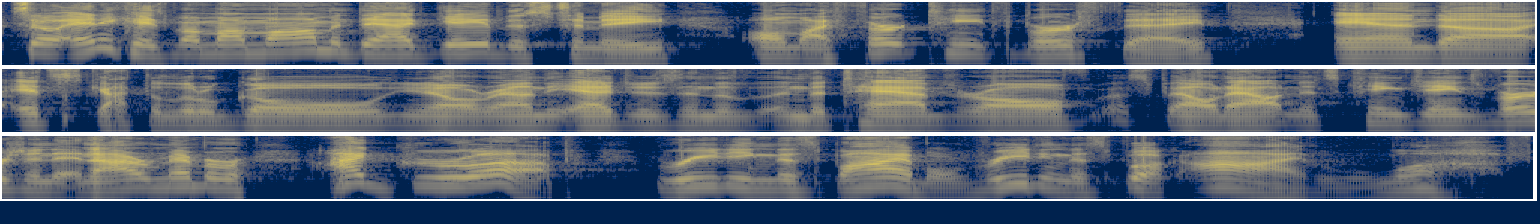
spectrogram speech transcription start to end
So, in any case, but my mom and dad gave this to me on my 13th birthday. And uh, it's got the little gold, you know, around the edges, and the, and the tabs are all spelled out, and it's King James Version. And I remember I grew up reading this Bible, reading this book. I love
